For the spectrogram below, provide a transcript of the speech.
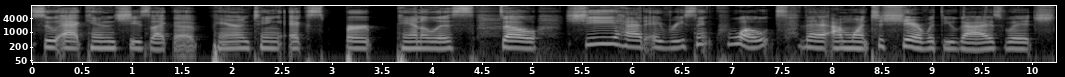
Sue Atkins, she's like a parenting expert panelists. So she had a recent quote that I want to share with you guys, which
